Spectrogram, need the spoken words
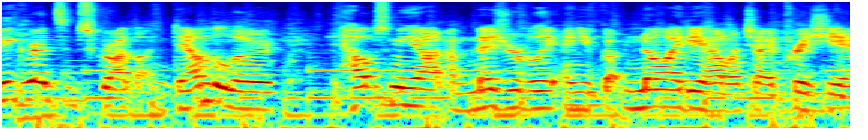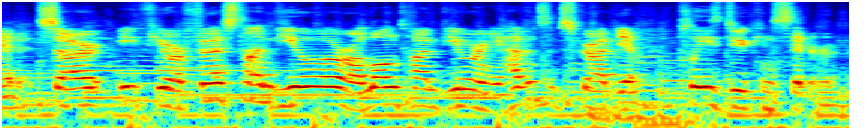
big red subscribe button down below. It helps me out immeasurably and you've got no idea how much I appreciate it. So if you're a first time viewer or a long time viewer and you haven't subscribed yet, please do consider it.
